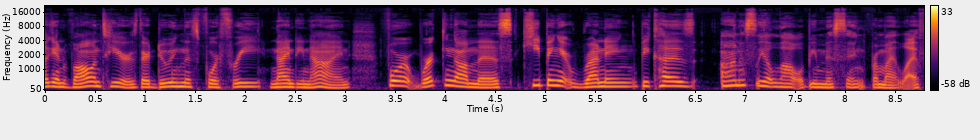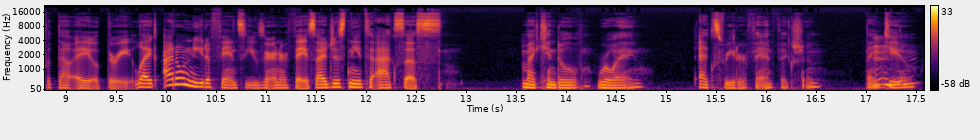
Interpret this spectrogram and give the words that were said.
again, volunteers, they're doing this for free 99 for working on this, keeping it running because honestly, a lot will be missing from my life without AO3. Like, I don't need a fancy user interface. I just need to access my Kendall Roy X Reader fan fiction. Thank mm-hmm. you.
